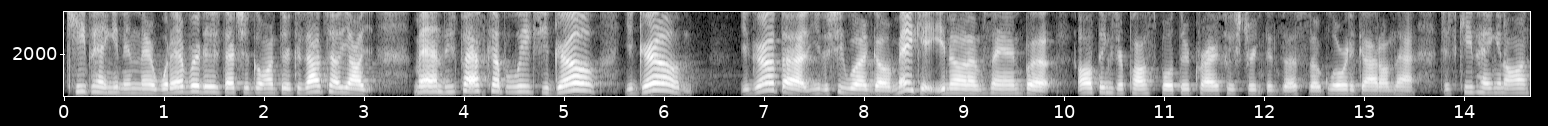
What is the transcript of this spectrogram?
keep hanging in there, whatever it is that you're going through. Because I'll tell y'all, man, these past couple weeks, your girl, your girl your girl thought you know, she wasn't gonna make it. You know what I'm saying? But all things are possible through Christ who strengthens us. So glory to God on that. Just keep hanging on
